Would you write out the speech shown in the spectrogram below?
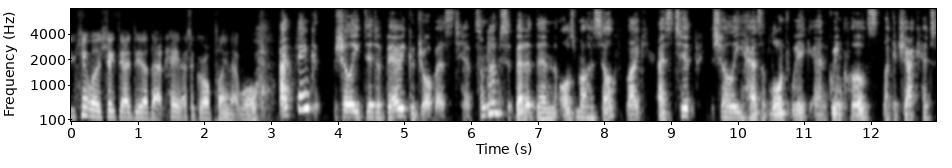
you can't really shake the idea that, hey, that's a girl playing that role. I think Shirley did a very good job as Tip. Sometimes better than Ozma herself. Like, as Tip, Shirley has a blonde wig and green clothes, like a jacket.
